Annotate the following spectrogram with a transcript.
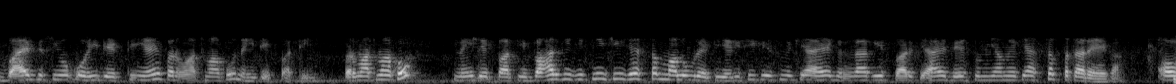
बाह्य विषयों को ही देखती है परमात्मा को नहीं देख पाती। परमात्मा को नहीं देख पाती। बाहर की जितनी चीज़ है सब मालूम रहती है। ऋषि केस में क्या है गंगा के इस पार क्या है देश दुनिया में क्या है सब पता रहेगा। और,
